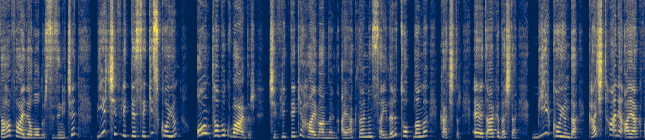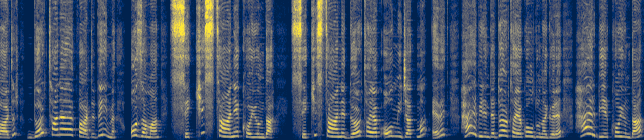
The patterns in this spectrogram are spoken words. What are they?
Daha faydalı olur sizin için. Bir çiftlikte 8 koyun 10 tavuk vardır. Çiftlikteki hayvanların ayaklarının sayıları toplamı kaçtır? Evet arkadaşlar bir koyunda kaç tane ayak vardır? 4 tane ayak vardır değil mi? O zaman 8 tane koyunda 8 tane 4 ayak olmayacak mı? Evet her birinde 4 ayak olduğuna göre her bir koyundan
